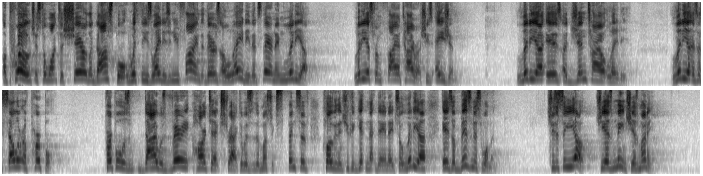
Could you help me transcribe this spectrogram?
approach is to want to share the gospel with these ladies. And you find that there's a lady that's there named Lydia. Lydia's from Thyatira, she's Asian. Lydia is a Gentile lady. Lydia is a seller of purple. Purple was, dye was very hard to extract. It was the most expensive clothing that you could get in that day and age. So Lydia is a businesswoman. She's a CEO. She has means, she has money.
